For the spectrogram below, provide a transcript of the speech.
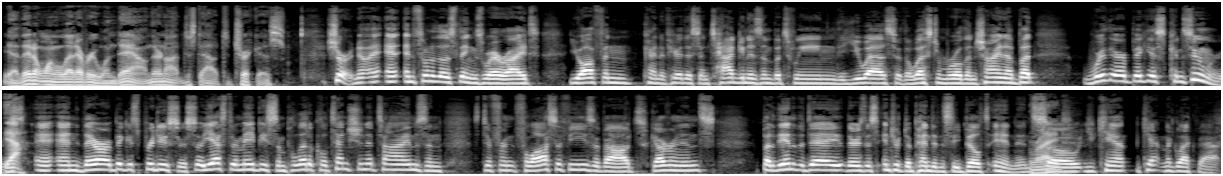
yeah, they don't want to let everyone down. They're not just out to trick us. Sure. No, and, and it's one of those things where, right, you often kind of hear this antagonism between the U.S. or the Western world and China, but we're their biggest consumers. Yeah. And, and they're our biggest producers. So, yes, there may be some political tension at times and different philosophies about governance. But at the end of the day, there's this interdependency built in, and so you can't can't neglect that.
